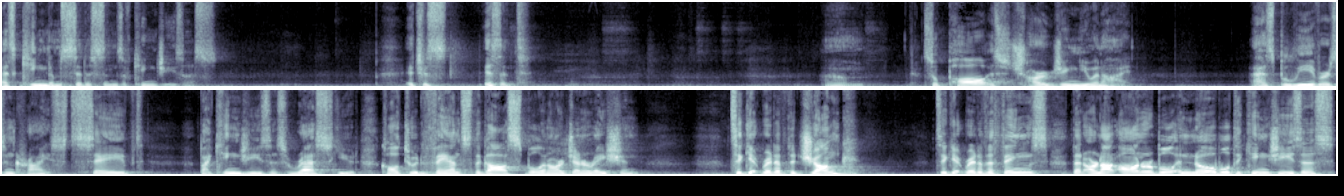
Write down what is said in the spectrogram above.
as kingdom citizens of King Jesus. It just isn't. Um, so, Paul is charging you and I, as believers in Christ, saved by King Jesus, rescued, called to advance the gospel in our generation, to get rid of the junk, to get rid of the things that are not honorable and noble to King Jesus,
